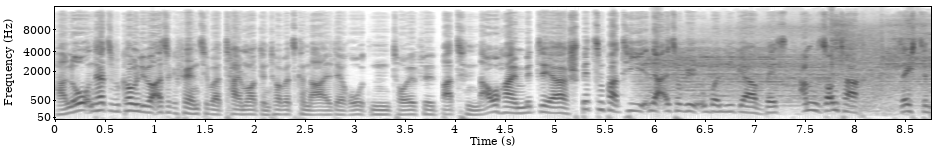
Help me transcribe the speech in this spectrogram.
Hallo und herzlich willkommen, liebe Eishockey-Fans, hier bei Timeout, den Torwärtskanal der Roten Teufel Bad Nauheim mit der Spitzenpartie in der Eishockey-Oberliga West am Sonntag, 16.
